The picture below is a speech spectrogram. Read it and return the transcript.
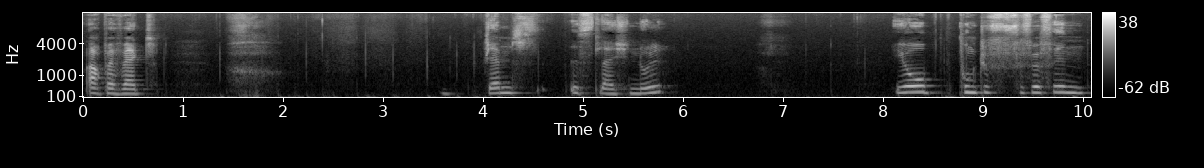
Ach, perfekt. Gems ist gleich 0. Jo, Punkte für Finn.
